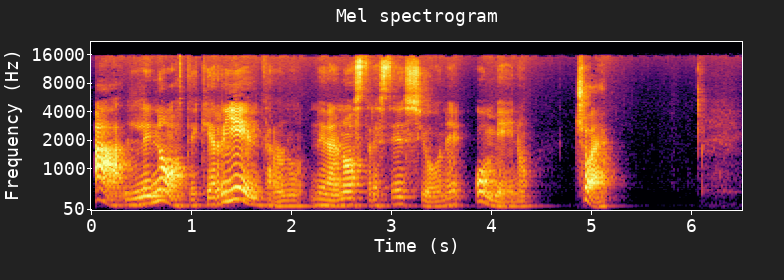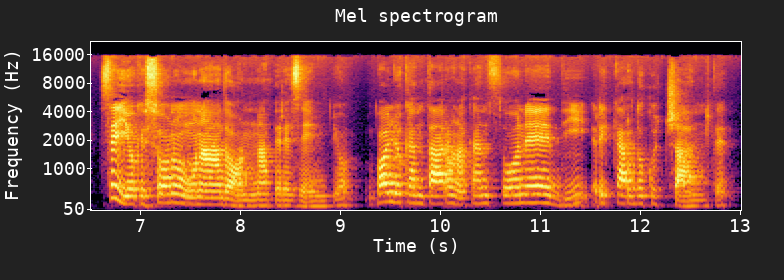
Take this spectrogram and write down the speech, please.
ha le note che rientrano nella nostra estensione o meno. Cioè, se io che sono una donna, per esempio, voglio cantare una canzone di Riccardo Cocciante,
